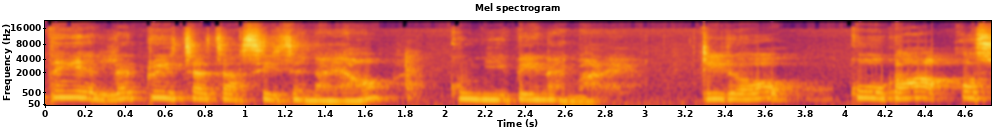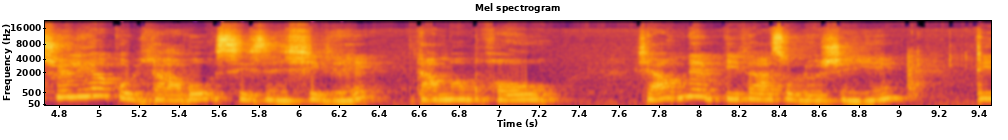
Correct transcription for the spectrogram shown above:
သင်ရဲ့လက်တွေ့ကျကျစီစဉ်နိုင်အောင်ကူညီပေးနိုင်ပါတယ်။ဒီတော့ကိုကဩစတြေးလျကိုလာဖို့အစီအစဉ်ရှိတယ်။ဒါမှမဟုတ်ရောက်နေပြီးသားဆိုလို့ရှိရင်ဒီ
